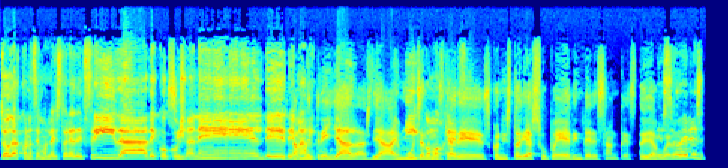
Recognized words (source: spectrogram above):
todas conocemos la historia de Frida, de Coco Chanel, de... Están muy trilladas ya, hay muchas mujeres con historias súper interesantes, estoy de acuerdo. Eso es,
